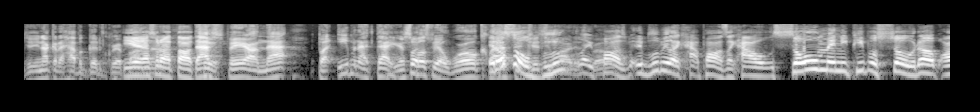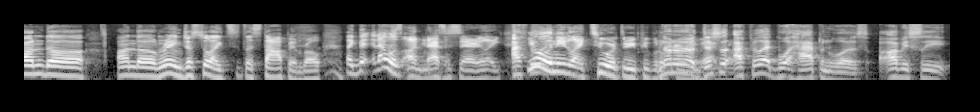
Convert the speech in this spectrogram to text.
You're not gonna have a good grip. Yeah, that's what I thought, That's too. fair on that. But even at that, you're supposed to be a world class. It also blew like pause, but it blew me like how pause, like how so many people showed up on the on the ring just to like to stop him, bro. Like that, that was unnecessary. Like I you only like- need like two or three people. to No, no, no. you This back, is. I feel like what happened was obviously.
